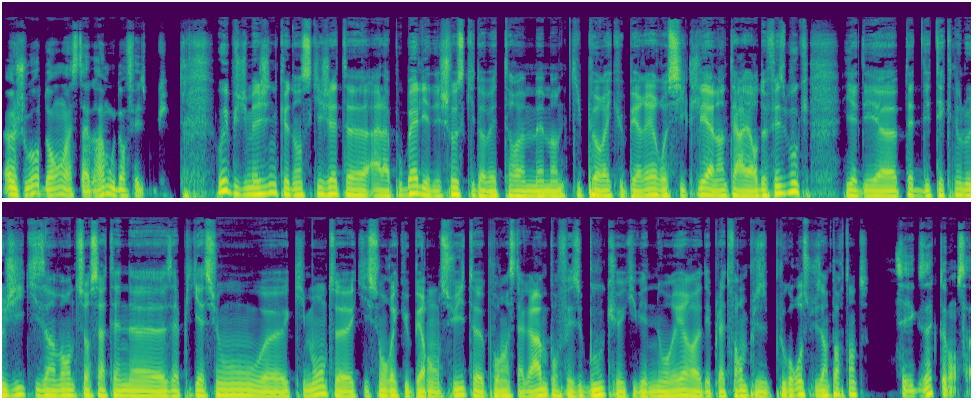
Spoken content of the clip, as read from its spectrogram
un jour dans Instagram ou dans Facebook. Oui, puis j'imagine que dans ce qu'ils jettent euh, à la poubelle, il y a des choses qui doivent être euh, même un petit peu récupérées, recyclées à l'intérieur de Facebook. Il y a des euh, peut-être des technologies qu'ils inventent sur certaines applications qui montent, qui sont récupérées ensuite euh, pour Instagram, pour Facebook, euh, qui viennent nourrir euh, des plateformes plus, plus grosses, plus importantes. C'est exactement ça.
